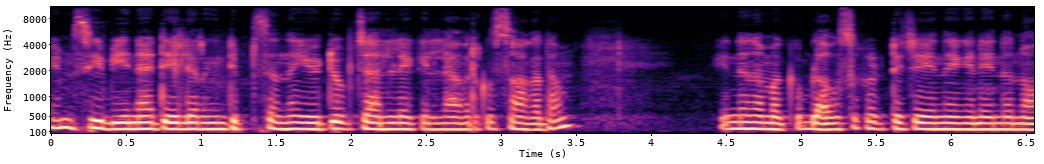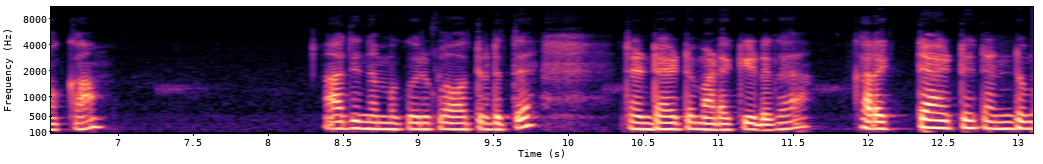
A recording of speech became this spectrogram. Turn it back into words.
M C Beena tailoring tips എന്ന യൂട്യൂബ് ചാനലിലേക്ക് എല്ലാവർക്കും സ്വാഗതം. ഇന്ന് നമുക്ക് ബ്ലൗസ് കട്ട് ചെയ്യുന്നത് എങ്ങനെയെന്ന് നോക്കാം. ആദ്യം നമുക്കൊരു ക്ലോത്ത് എടുത്ത് രണ്ടായിട്ട് മടക്കിയിടുക. കറക്റ്റായിട്ട് രണ്ടും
